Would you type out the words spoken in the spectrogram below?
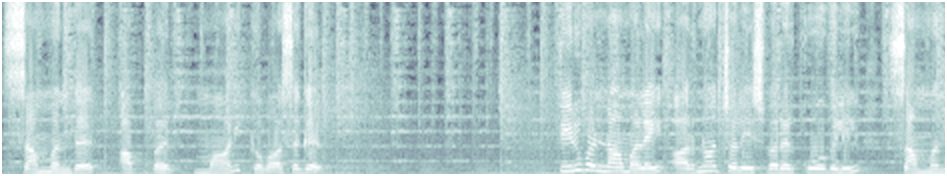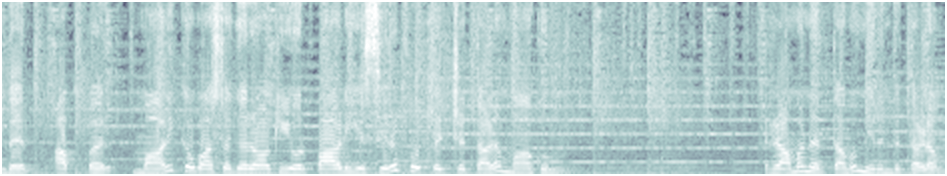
சம்பந்தர் அப்பர் மாணிக்கவாசகர். திருவண்ணாமலை அருணாச்சலேஸ்வரர் கோவிலில் சம்பந்தர் அப்பர் மாணிக்கவாசகர் ஆகியோர் பாடிய சிறப்பு பெற்ற தலமாகும். ரமணர் தவம் இருந்த தலம்.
